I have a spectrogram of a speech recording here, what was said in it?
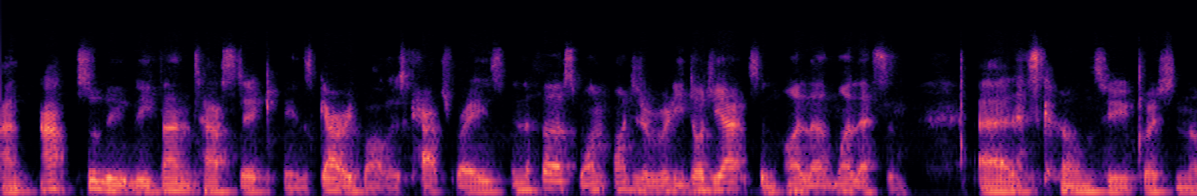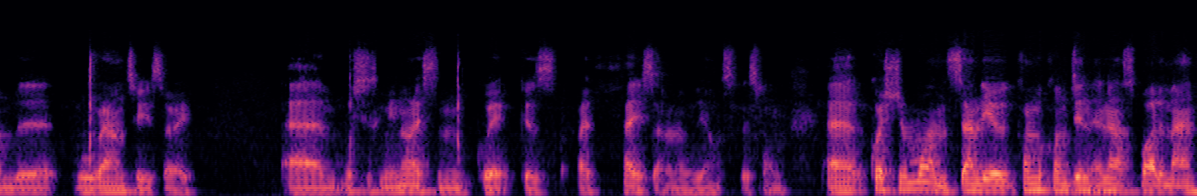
And absolutely fantastic is Gary Barlow's catchphrase. In the first one, I did a really dodgy accent. I learnt my lesson. Uh, let's go on to question number, well, round two, sorry, um, which is going to be nice and quick because I face I don't know the answer to this one. Uh, question one San Diego Comic Con didn't announce Spider Man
